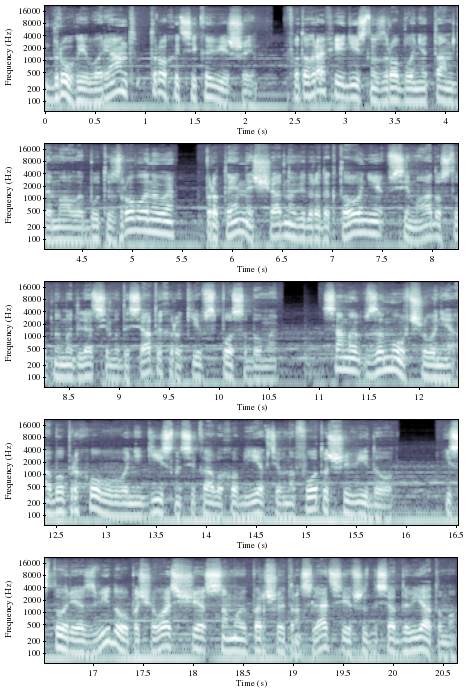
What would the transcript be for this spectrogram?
Другий варіант трохи цікавіший. Фотографії дійсно зроблені там, де мали бути зробленими, проте нещадно відредактовані всіма доступними для 70-х років способами. Саме в замовчуванні або приховуванні дійсно цікавих об'єктів на фото чи відео. Історія з відео почалась ще з самої першої трансляції в 69-му,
